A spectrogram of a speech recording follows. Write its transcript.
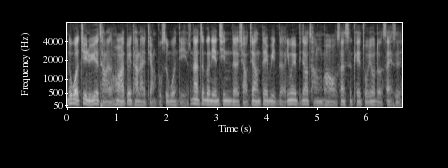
如果距离越长的话，对他来讲不是问题。那这个年轻的小将 David，因为比较长跑三十 K 左右的赛事，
